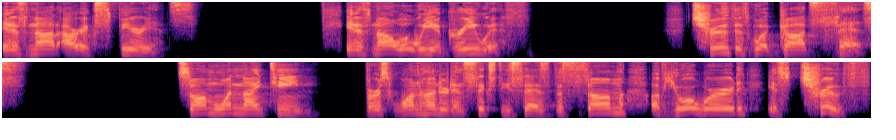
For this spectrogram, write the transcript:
It is not our experience. It is not what we agree with. Truth is what God says. Psalm 119, verse 160 says, The sum of your word is truth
